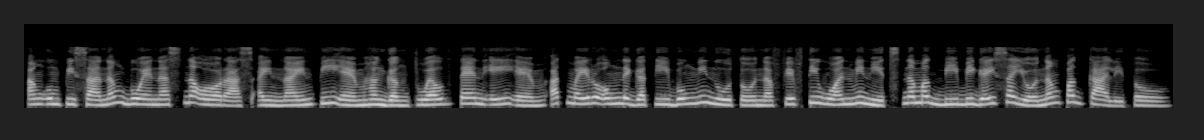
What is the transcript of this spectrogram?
ang umpisa ng buenas na oras ay 9pm hanggang 12.10am at mayroong negatibong minuto na 51 minutes na magbibigay sayo ng pagkalito.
